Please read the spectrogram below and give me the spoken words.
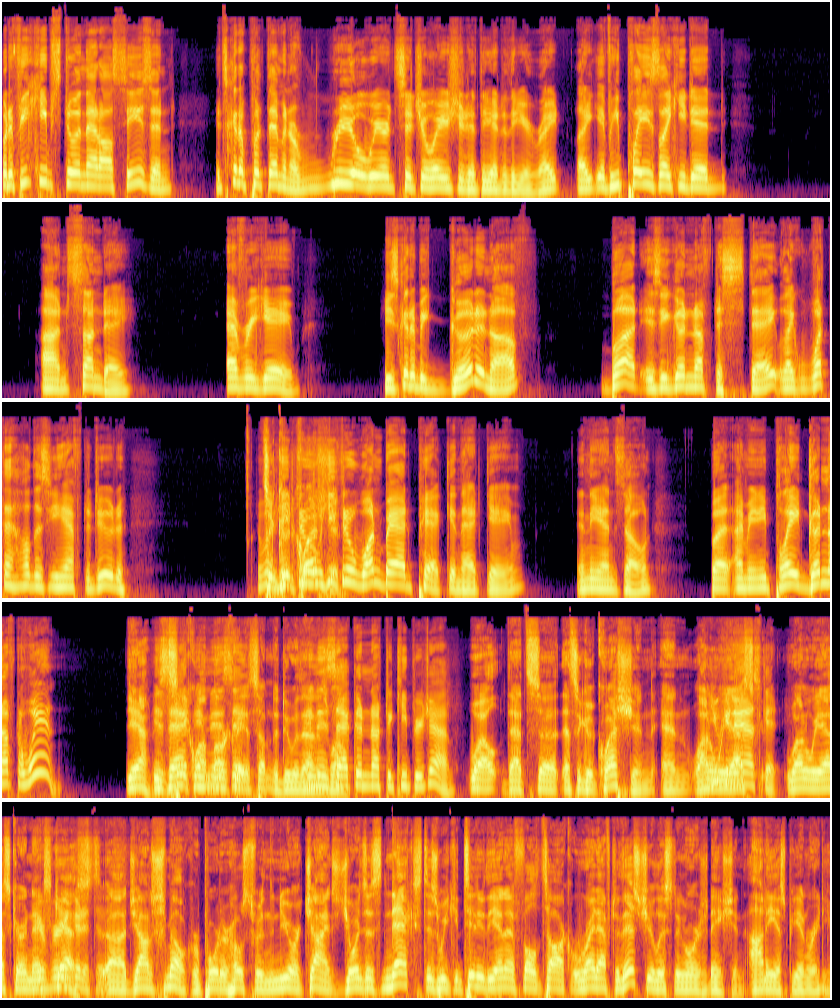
But if he keeps doing that all season, it's going to put them in a real weird situation at the end of the year, right? Like if he plays like he did on Sunday every game, he's going to be good enough, but is he good enough to stay? Like what the hell does he have to do to It's a good threw, He threw one bad pick in that game in the end zone, but I mean, he played good enough to win. Yeah, Is that- Saquon and is Barkley that- had something to do with that and as is well. that good enough to keep your job? Well, that's uh, that's a good question, and why don't You we can ask, ask it. Why don't we ask our next guest, uh, John Schmelk, reporter, host for the New York Giants, joins us next as we continue the NFL talk. Right after this, you're listening to Orange Nation on ESPN Radio.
